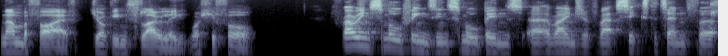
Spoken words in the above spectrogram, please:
number five, jogging slowly. What's your four? Throwing small things in small bins at a range of about six to ten foot.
